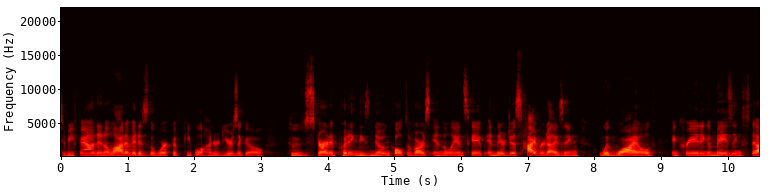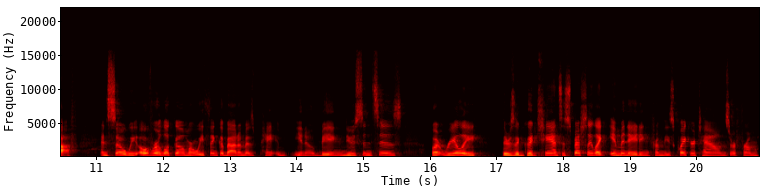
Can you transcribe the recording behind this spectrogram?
to be found. And a lot of it is the work of people 100 years ago who started putting these known cultivars in the landscape. And they're just hybridizing with wild and creating amazing stuff. And so we overlook them or we think about them as you know being nuisances. But really there's a good chance especially like emanating from these quaker towns or from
